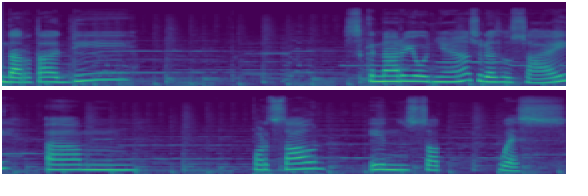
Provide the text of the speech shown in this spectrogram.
Sebentar tadi skenario nya sudah selesai. Um, Port Sound in Southwest.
